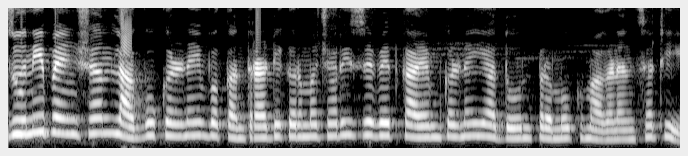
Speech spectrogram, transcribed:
जुनी पेन्शन लागू करणे व कंत्राटी कर्मचारी सेवेत कायम करणे या दोन प्रमुख मागण्यांसाठी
